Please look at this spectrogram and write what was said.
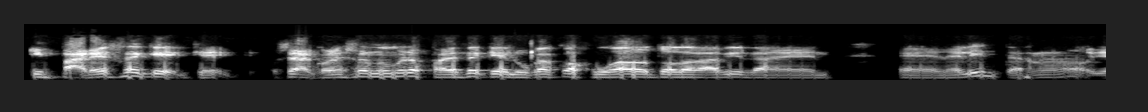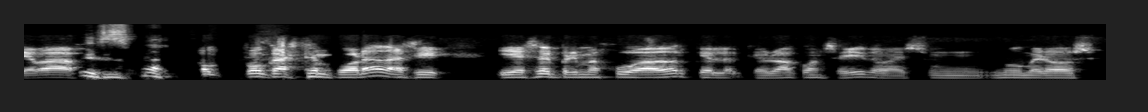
y, parece que, o sea, con esos números parece que Lukaku ha jugado toda la vida en, el Inter, ¿no? Lleva pocas temporadas y, es el primer jugador que lo, ha conseguido. Es un números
